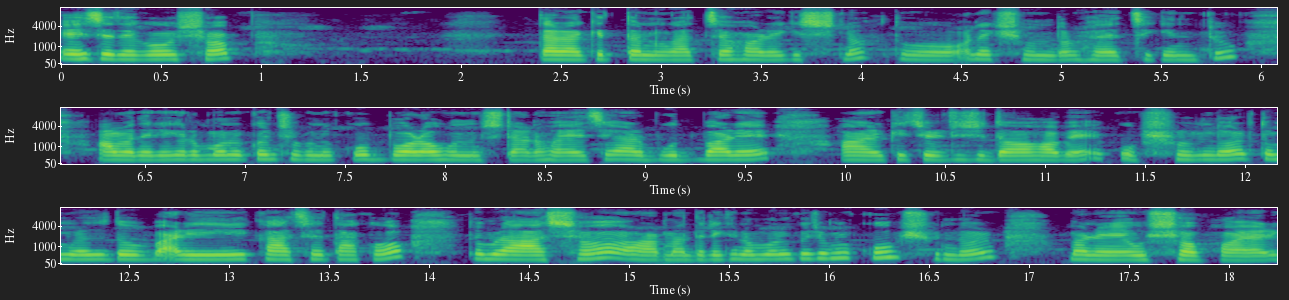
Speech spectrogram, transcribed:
এই যে দেখো সব। তারা কীর্তন গাচ্ছে হরে কৃষ্ণ। তো অনেক সুন্দর হয়েছে কিন্তু। আমাদের এখানে মনে করছে মানে খুব বড় অনুষ্ঠান হয়েছে। আর বুধবারে আর কিছু টিচু দেওয়া হবে। খুব সুন্দর। তোমরা যদি বাড়ির কাছে থাকো, তোমরা আসো। আমাদের এখানে মনে করছ খুব সুন্দর মানে উৎসব হয় আর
